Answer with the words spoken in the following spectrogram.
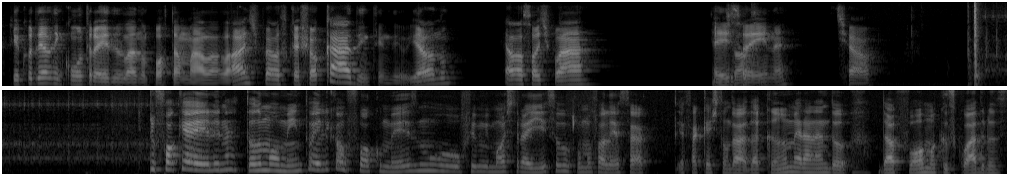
Porque quando ela encontra ele lá no porta-mala lá, tipo, ela fica chocada, entendeu? E ela não. Ela só, tipo, ah. É isso Idiota. aí, né? Tchau. O foco é ele, né? Todo momento ele que é o foco mesmo. O filme mostra isso, como eu falei, essa, essa questão da, da câmera, né? Do, da forma que os quadros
